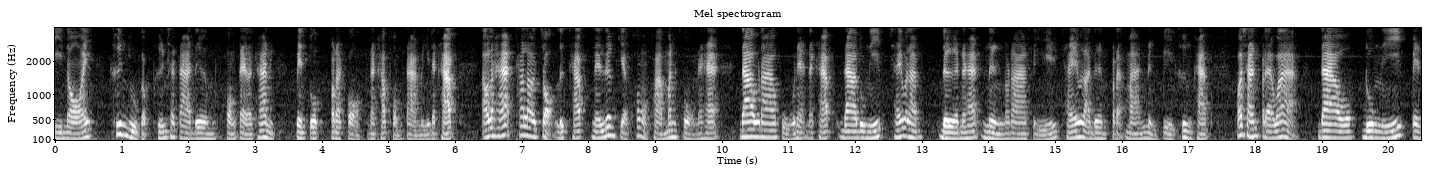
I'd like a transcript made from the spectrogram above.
ดีน้อยขึ้นอยู่กับพื้นชะตาเดิมของแต่ละท่านเป็นตัวประกอบนะครับ ผมตามนี้นะครับ เอาละฮะ ถ้าเราเจาะลึกครับในเรื่องเกี่ยวข้องกับความมั่นคงนะฮะ ดาวราหูเนี่ยนะครับ ดาวดวงนี้ใช้เวลาเดินนะฮะหนึ่งราศีใช้เวลาเดินประมาณ 1 ปีครึ่งครับ เพราะฉะนั้นแปลว่า ดาวดวงนี้เป็น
